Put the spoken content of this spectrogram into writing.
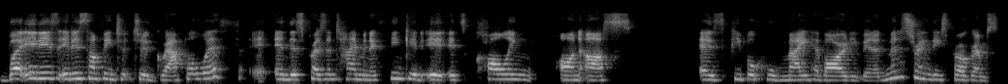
but it is it is something to, to grapple with in this present time and I think it, it it's calling on us as people who might have already been administering these programs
